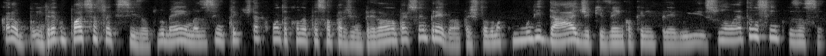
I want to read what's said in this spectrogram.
Cara, o emprego pode ser flexível, tudo bem, mas assim, tem que te dar conta quando a pessoa perde o emprego, ela não perde só o emprego, ela perde toda uma comunidade que vem com aquele emprego. E isso não é tão simples assim,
